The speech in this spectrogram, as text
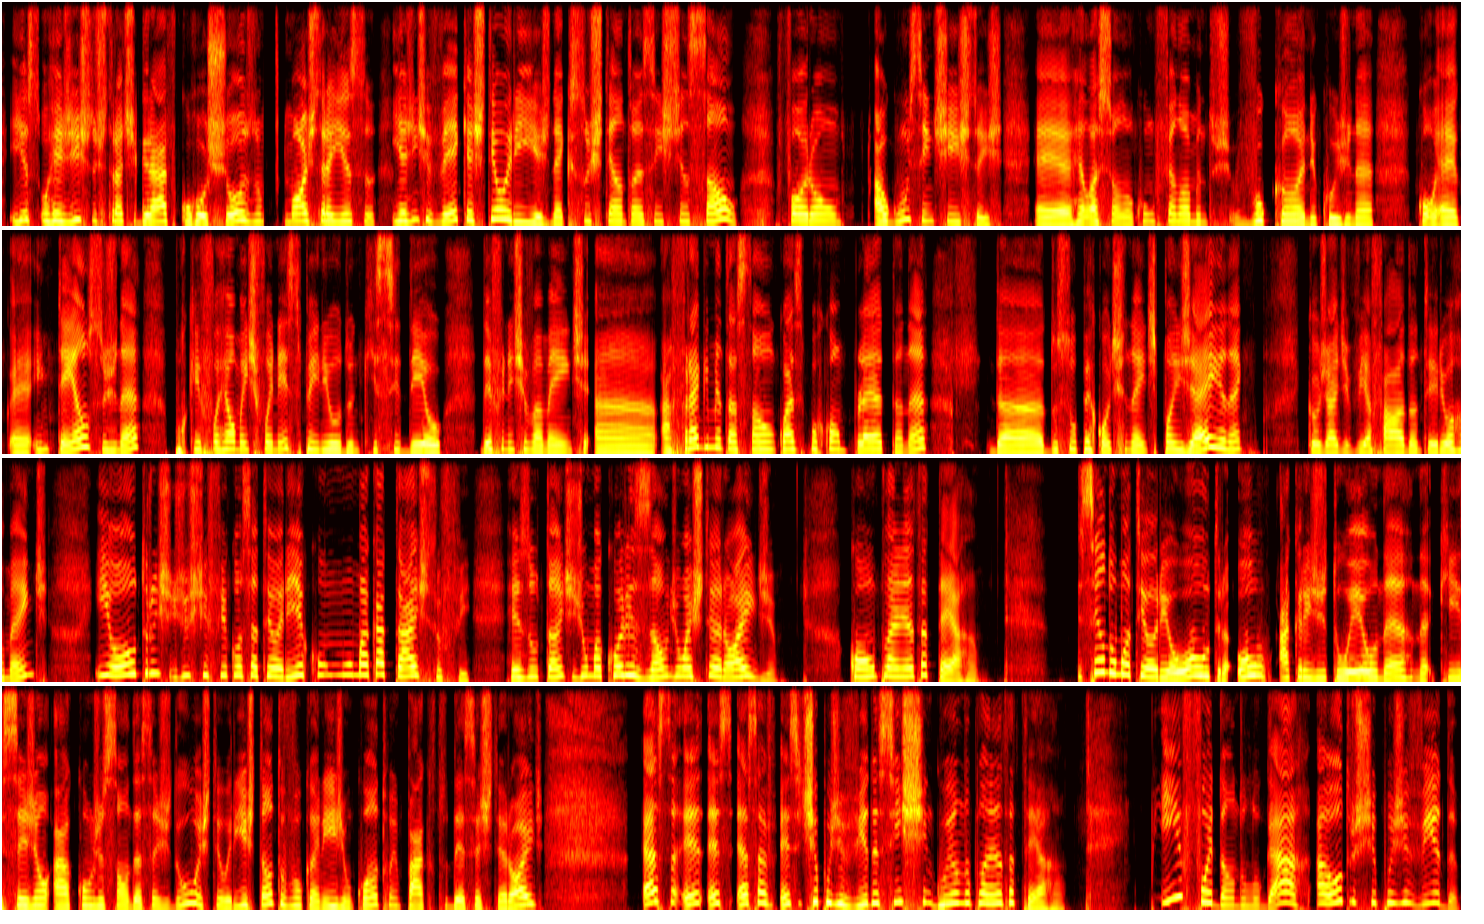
Isso, o registro estratigráfico rochoso mostra isso. E a gente vê que as teorias, né, que sustentam essa extinção foram alguns cientistas é, relacionam com fenômenos vulcânicos, né, com, é, é, intensos, né, porque foi realmente foi nesse período em que se deu definitivamente a a, fragmentação quase por completa, né, da, do supercontinente Pangeia, né, que eu já devia falado anteriormente, e outros justificam essa teoria como uma catástrofe resultante de uma colisão de um asteroide com o planeta Terra. Sendo uma teoria ou outra, ou acredito eu, né, né, que sejam a conjunção dessas duas teorias, tanto o vulcanismo quanto o impacto desse asteroide, essa, esse, essa, esse tipo de vida se extinguiu no planeta Terra. E foi dando lugar a outros tipos de vida,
